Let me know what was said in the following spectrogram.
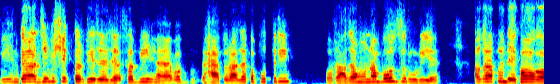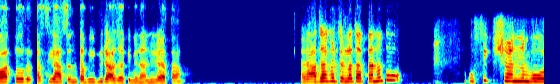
वेन का राज्यभिषेक कर दिया जाए। जैसा भी है, वह है तो राजा का पुत्री और राजा होना बहुत ज़रूरी है। अगर आपने देखा होगा तो राशि हासन कभी भी राजा के बिना नहीं रहता। राजा अगर चला जाता है ना तो उसी क्षण वो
